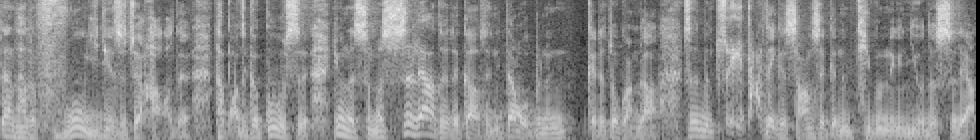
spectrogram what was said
但它的服务一定是最好的。他把这个故事用的什么饲料都得告诉你，但我不能给他做广告。是日本最大的一个商社给他们提供那个牛的饲料，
